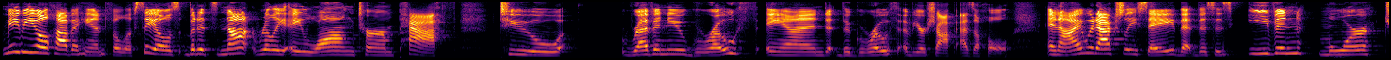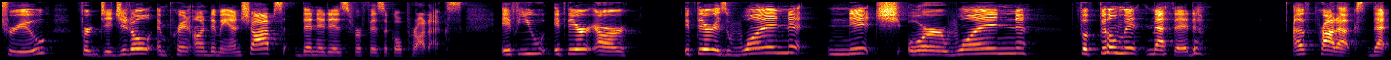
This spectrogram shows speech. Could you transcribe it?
Maybe you'll have a handful of sales, but it's not really a long term path to revenue growth and the growth of your shop as a whole. And I would actually say that this is even more true for digital and print on demand shops than it is for physical products. If you if there are if there is one niche or one fulfillment method of products that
